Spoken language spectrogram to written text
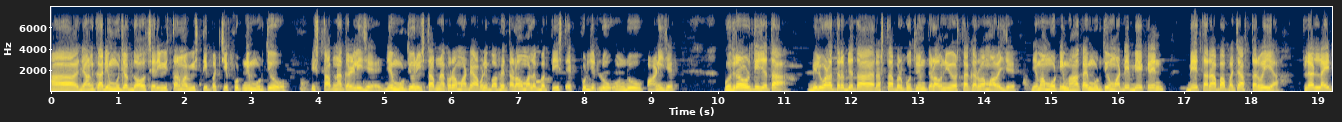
આ જાણકારી મુજબ દાહોદ શહેરી વિસ્તારમાં વીસથી પચીસ ફૂટની મૂર્તિઓ સ્થાપના કરેલી છે. જે મૂર્તિઓની સ્થાપના કરવા માટે આપણી પાસે તળાવમાં લગભગ ત્રીસ એક ફૂટ જેટલું ઊંડું પાણી છે. ગોધરા રોડથી જતા ભીલવાડા તરફ જતા રસ્તા પર કૃત્રિમ તળાવની વ્યવસ્થા કરવામાં આવેલ છે. જેમાં મોટી મહાકાય મૂર્તિઓ માટે બે ક્રેન, બે તરાપા, પચાસ તરવૈયા ફ્લડ લાઇટ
